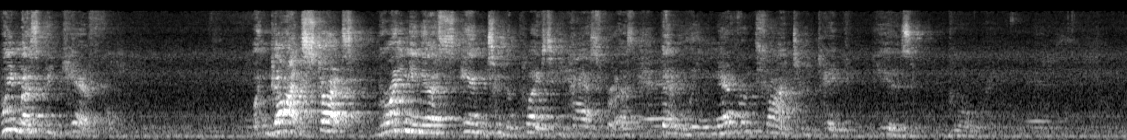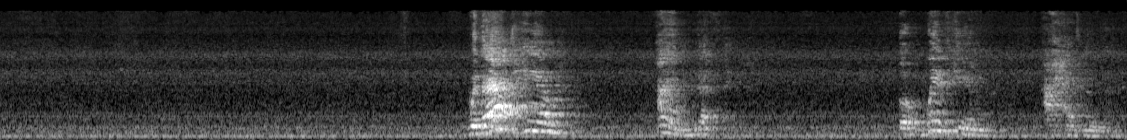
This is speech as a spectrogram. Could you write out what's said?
We must be careful. When God starts bringing us into the place he has for us, that we never try to take his glory. Without him, I am nothing. But with him, I have no limits.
